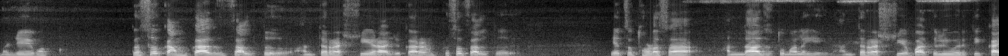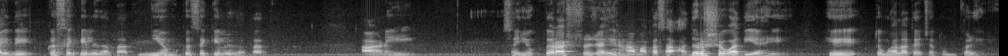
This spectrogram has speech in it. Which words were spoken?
म्हणजे मग कसं कामकाज चालतं आंतरराष्ट्रीय राजकारण कसं चालतं याचा थोडासा अंदाज तुम्हाला येईल. आंतरराष्ट्रीय पातळीवरती कायदे कसे केले जातात नियम कसे केले जातात? आणि संयुक्त राष्ट्र जाहीरनामा कसा आदर्शवादी आहे हे तुम्हाला त्याच्यातून कळेल.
